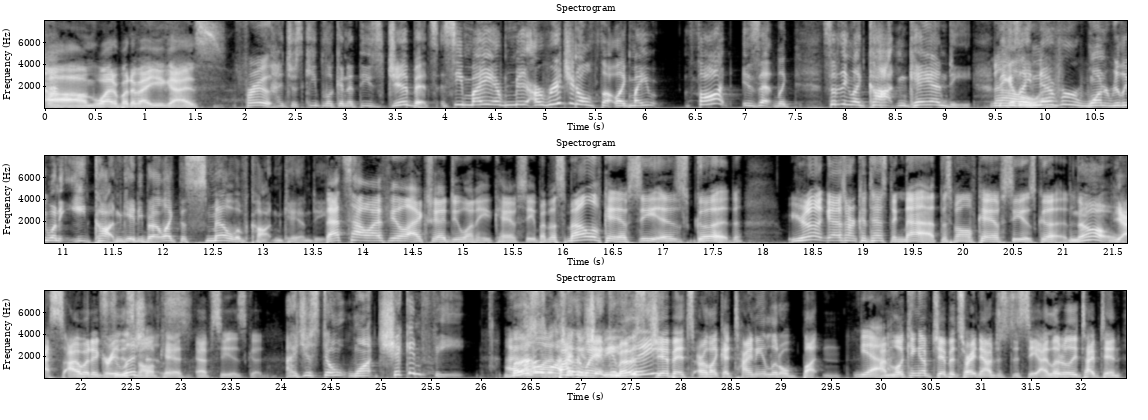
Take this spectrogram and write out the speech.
Um, what, what about you guys? Fruit. I just keep looking at these Jibbitz. See, my or- original thought, like my thought, is that like something like cotton candy because I never want really want to eat cotton candy, but I like the smell of cotton candy. That's how I feel. Actually, I do want to eat KFC, but the smell of KFC is good. You're not guys aren't contesting that. The smell of KFC is good. no, Yes, I would agree. The smell of. KFC is good. I just don't want chicken feet. Most don't want want By the way, chicken most feet. Jibbitz are like a tiny little button. Yeah. I'm looking up Jibbitz right now just to see. I literally typed in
